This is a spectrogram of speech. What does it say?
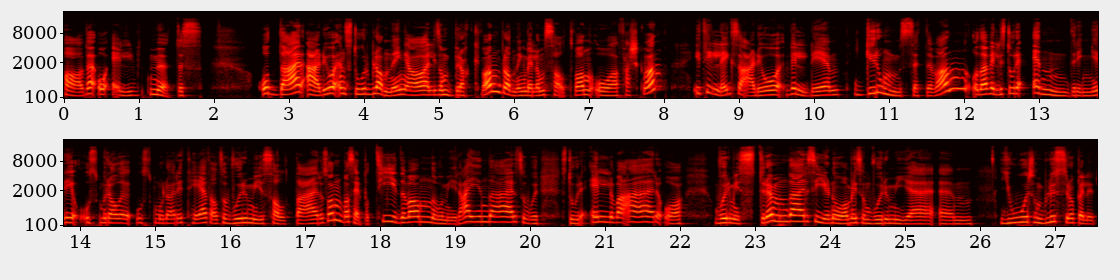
havet og elv møtes. Og der er det jo en stor blanding av liksom brakkvann, blanding mellom saltvann og ferskvann. I tillegg så er det jo veldig grumsete vann, og det er veldig store endringer i osmolaritet, altså hvor mye salt det er og sånn, basert på tidevann og hvor mye regn det er, så hvor stor elva er, og hvor mye strøm det er, sier noe om liksom hvor mye um, jord som blusser opp, eller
